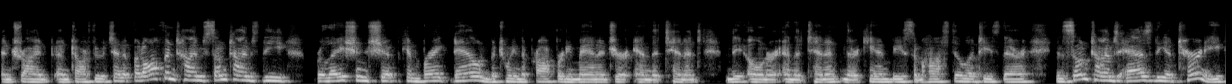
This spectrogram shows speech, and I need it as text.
and try and, and talk through a tenant. But oftentimes, sometimes the relationship can break down between the property manager and the tenant, the owner and the tenant. And there can be some hostilities there. And sometimes, as the attorney,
